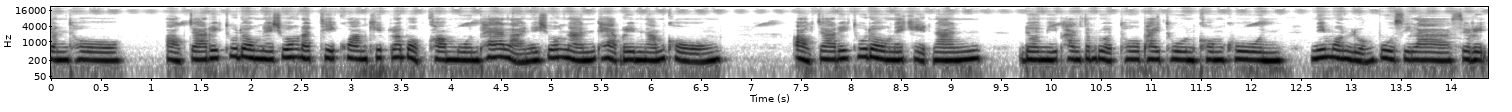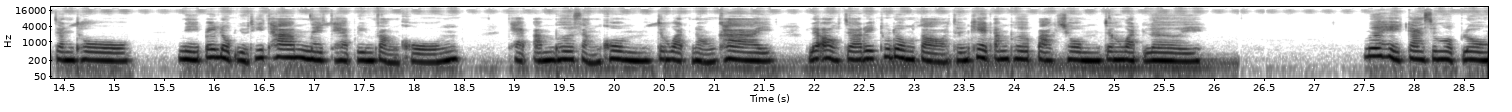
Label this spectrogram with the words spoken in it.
จันโท ออกจาริกธุดงในช่วงรัฐทิความคิดระบบคอมมูนแพร่หลายในช่วงนั้นแถบริมน้ำโขง ออกจาริกธุดงในเขตนั้น โดยมีพันตำรวจโทไพฑูรย์คงคูณ นิมนต์หลวงปู่ศิลา สิริจันโท หนีไปหลบอยู่ที่ถ้ำในแถบริมฝั่งโขง แถบอำเภอสังคม จังหวัดหนองคาย และออกจาริกธุดงต่อถึงเขตอำเภอปากชม จังหวัดเลย เมื่อเหตุการณ์สงบลง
